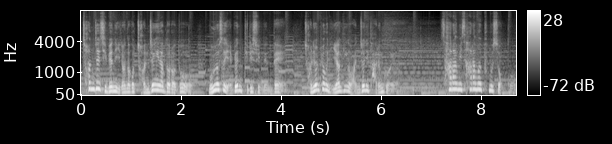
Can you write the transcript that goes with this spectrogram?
천재지변이 일어나고 전쟁이 나더라도 모여서 예배는 드릴 수 있는데 전염병은 이야기가 완전히 다른 거예요. 사람이 사람을 품을 수 없고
